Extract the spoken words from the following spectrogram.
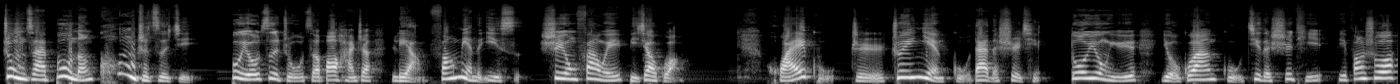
重在不能控制自己。不由自主则包含着两方面的意思，适用范围比较广。怀古指追念古代的事情，多用于有关古迹的诗题，比方说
